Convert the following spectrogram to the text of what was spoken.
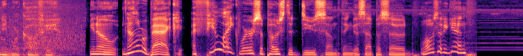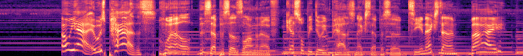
need more coffee. You know, now that we're back, I feel like we're supposed to do something this episode. What was it again? Oh, yeah, it was paths. Well, this episode's long enough. Guess we'll be doing paths next episode. See you next time. Bye.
